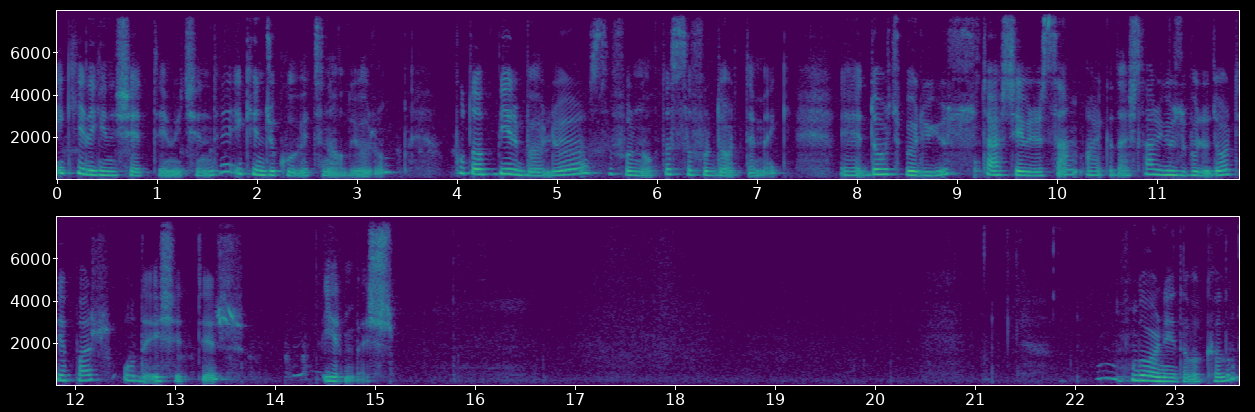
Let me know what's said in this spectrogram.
2 ile genişlettiğim için de ikinci kuvvetini alıyorum. Bu da 1 bölü 0.04 demek. 4 e, bölü 100 ters çevirirsem arkadaşlar 100 bölü 4 yapar. O da eşittir 25. Bu örneğe de bakalım.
